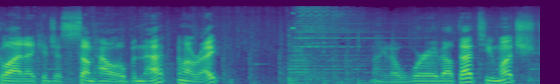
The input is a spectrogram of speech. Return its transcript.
glad I could just somehow open that. All right. Not gonna worry about that too much.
